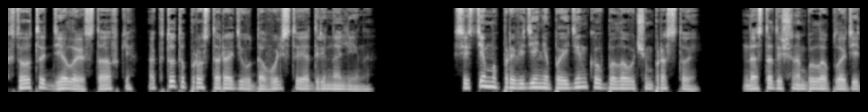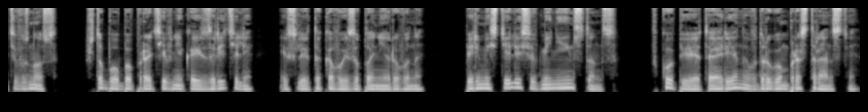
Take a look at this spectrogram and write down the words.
кто-то делая ставки, а кто-то просто ради удовольствия и адреналина. Система проведения поединков была очень простой. Достаточно было оплатить взнос, чтобы оба противника и зрители, если таковые запланированы, переместились в мини-инстанс, в копию этой арены в другом пространстве.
